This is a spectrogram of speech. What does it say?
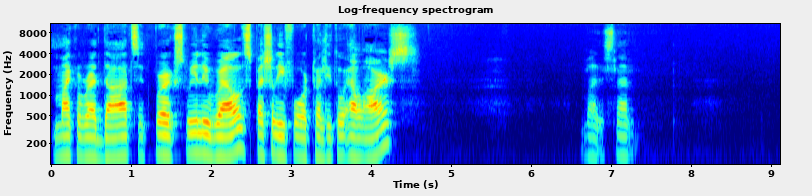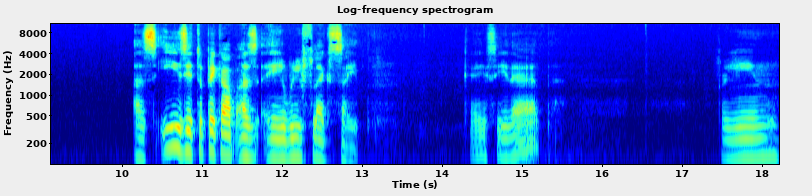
micro red dots. It works really well especially for 22 LRs but it's not as easy to pick up as a reflex sight. Okay, see that? Green.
